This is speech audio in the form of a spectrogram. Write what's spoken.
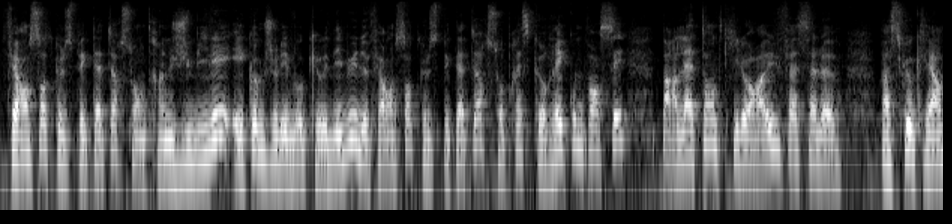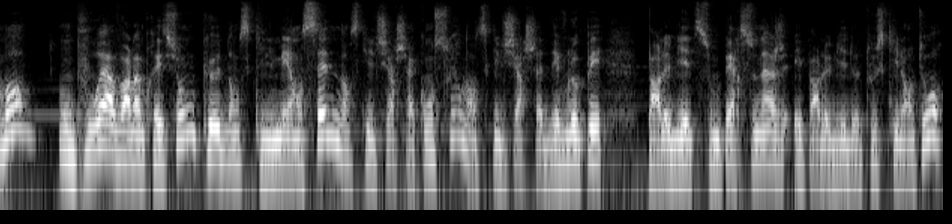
faire en sorte que le spectateur soit en train de jubiler et comme je l'évoquais au début, de faire en sorte que le spectateur soit presque récompensé par l'attente qu'il aura eu face à l'œuvre. Parce que clairement, on pourrait avoir l'impression que dans ce qu'il met en scène, dans ce qu'il cherche à construire, dans ce qu'il cherche à développer par le biais de son personnage et par le biais de tout ce qui l'entoure,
